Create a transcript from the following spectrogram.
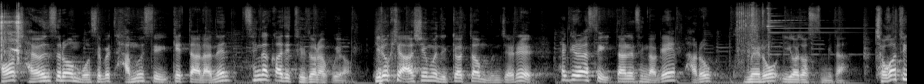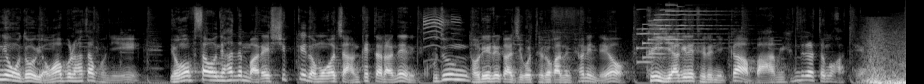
더 자연스러운 모습을 담을 수 있겠다라는 생각까지 들더라고요. 이렇게 아쉬움을 느꼈던 문제를 해결할 수 있다는 생각에 바로 구매로 이어졌습니다. 저 같은 경우도 영업을 하다 보니 영업사원이 하는 말에 쉽게 넘어가지 않겠다라는 굳은 결의를 가지고 들어가는 편인데요. 그 이야기를 들으니까 마음이 흔들렸던 것 같아요.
